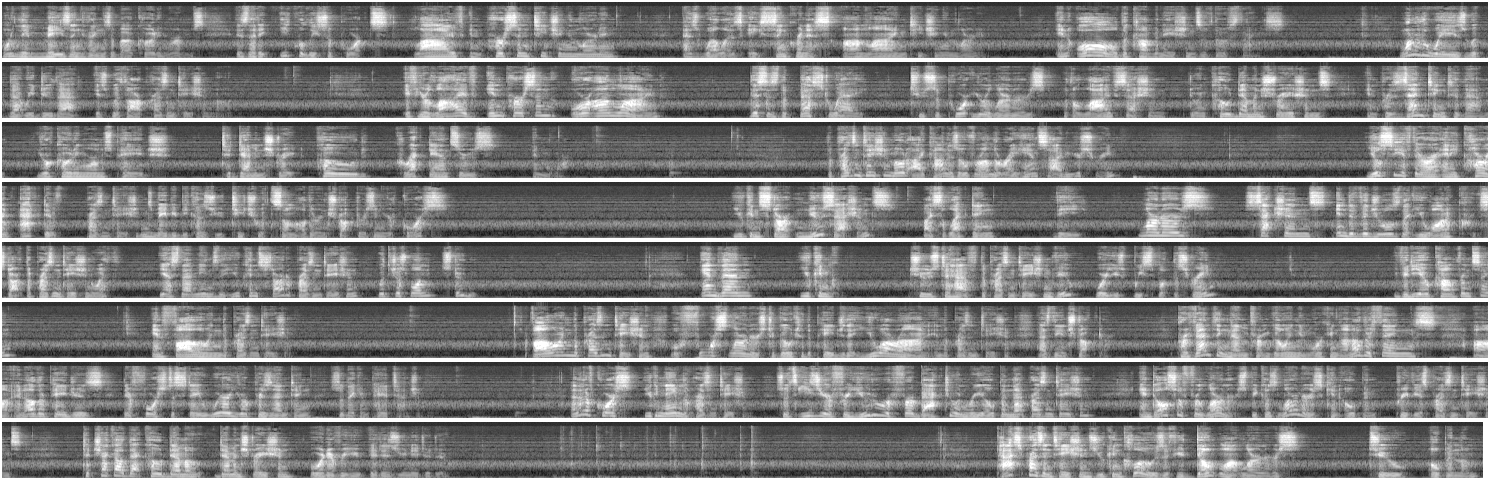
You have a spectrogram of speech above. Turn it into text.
one of the amazing things about Coding Rooms is that it equally supports live in person teaching and learning, as well as asynchronous online teaching and learning, in all the combinations of those things. One of the ways that we do that is with our presentation mode. If you're live in person or online, this is the best way to support your learners with a live session, doing code demonstrations, and presenting to them your Coding Rooms page to demonstrate code, correct answers, and more. The presentation mode icon is over on the right hand side of your screen. You'll see if there are any current active presentations, maybe because you teach with some other instructors in your course. You can start new sessions by selecting the learners, sections, individuals that you want to start the presentation with. Yes, that means that you can start a presentation with just one student. And then you can choose to have the presentation view where you, we split the screen, video conferencing, and following the presentation. Following the presentation will force learners to go to the page that you are on in the presentation as the instructor, preventing them from going and working on other things uh, and other pages. They're forced to stay where you're presenting so they can pay attention. And then, of course, you can name the presentation. So it's easier for you to refer back to and reopen that presentation, and also for learners, because learners can open previous presentations to check out that code demo demonstration or whatever you, it is you need to do. Past presentations you can close if you don't want learners to open them,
